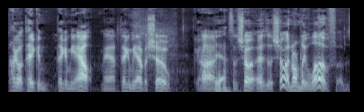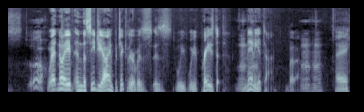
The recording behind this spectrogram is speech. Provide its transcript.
talk about taking taking me out, man. Taking me out of a show. God, Yeah. It's a show. It's a show I normally love. I was, oh, Well, no, and the CGI in particular was is we've we've praised it many a time. But uh, hey,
